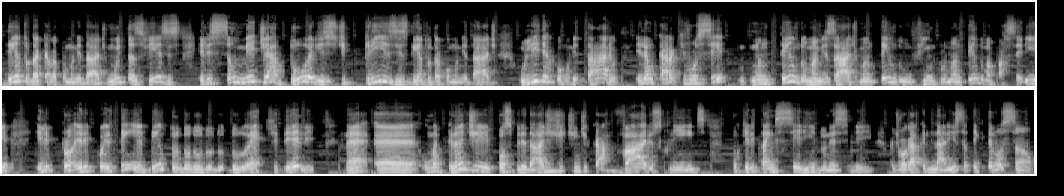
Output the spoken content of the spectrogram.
dentro daquela comunidade. Muitas vezes, eles são mediadores de crises dentro da comunidade. O líder comunitário, ele é um cara que você, mantendo uma amizade, mantendo um vínculo, mantendo uma parceria, ele, ele, ele tem dentro do, do, do, do leque dele, né, é uma grande possibilidade de te indicar vários clientes, porque ele está inserido nesse meio. O advogado criminalista tem que ter noção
